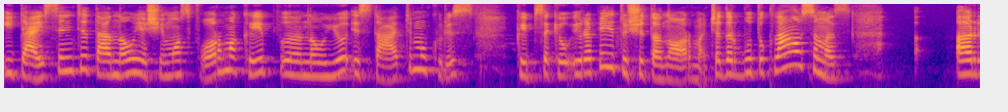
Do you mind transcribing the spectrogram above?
įteisinti tą naują šeimos formą kaip e, naujų įstatymų, kuris, kaip sakiau, ir apeitų šitą normą. Čia dar būtų klausimas, ar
